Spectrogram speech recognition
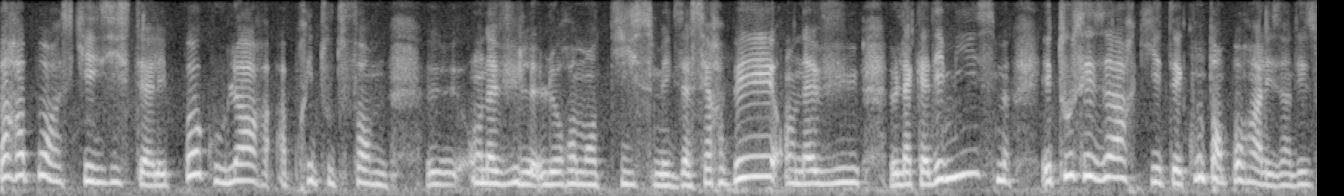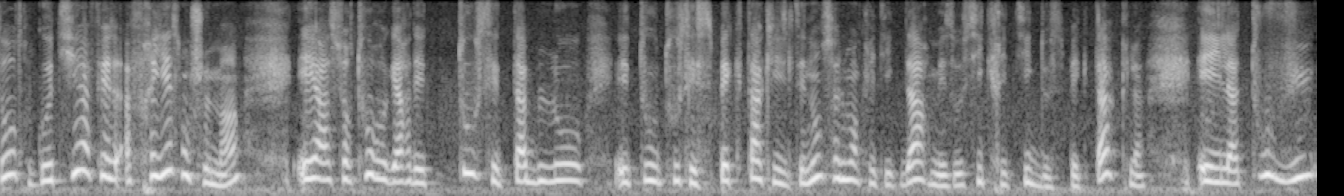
par rapport à ce qui existait à l'époque, où l'art a pris toute forme, euh, on a vu le, romantisme exacerbé, on a vu euh, l'académisme, et tous ces arts qui étaient contemporains les uns des autres, Gauthier a, fait, a frayé son chemin et a surtout regardé tous ces tableaux et tous ces spectacles. Il était non seulement critique d'art, mais aussi critique de spectacle, et il a tout vu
